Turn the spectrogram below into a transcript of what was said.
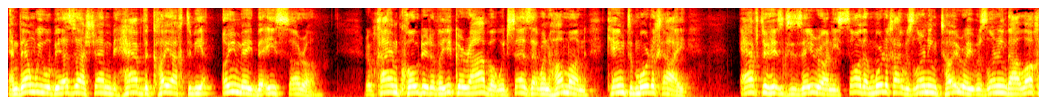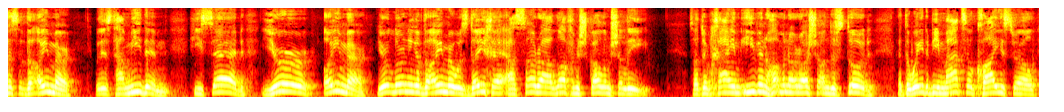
and then we will be Ezra Hashem have the koyach to be oimed be'ez sarah. Reb Chaim quoted of a Yikar Rabbah, which says that when Haman came to Mordechai after his Gezerah and he saw that Mordechai was learning Torah, he was learning the halachas of the Omer with his Talmidim, he said, Your Omer, your learning of the Omer was Deiche Asara Alafim Shkalim Shali. So Reb Chaim, even Haman HaRasha understood that the way to be Matzel Klai Yisrael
